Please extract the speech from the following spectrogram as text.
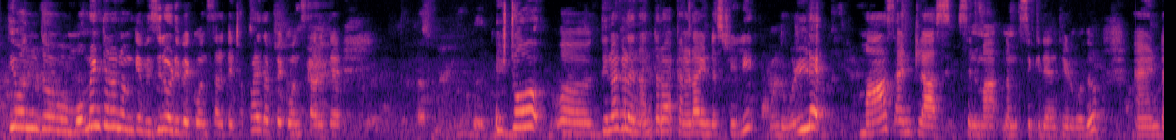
ಪ್ರತಿಯೊಂದು ಮೂಮೆಂಟಲ್ಲೂ ನಮಗೆ ವಿಸಿಲ್ ಹೊಡಿಬೇಕು ಅನಿಸ್ತಾ ಇರುತ್ತೆ ಚಪ್ಪಾಳೆ ತಟ್ಟಬೇಕು ಅನಿಸ್ತಾ ಇರುತ್ತೆ ಎಷ್ಟೋ ದಿನಗಳ ನಂತರ ಕನ್ನಡ ಇಂಡಸ್ಟ್ರೀಲಿ ಒಂದು ಒಳ್ಳೆ ಮಾಸ್ ಆ್ಯಂಡ್ ಕ್ಲಾಸ್ ಸಿನಿಮಾ ನಮಗೆ ಸಿಕ್ಕಿದೆ ಅಂತ ಹೇಳ್ಬೋದು. ಆ್ಯಂಡ್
